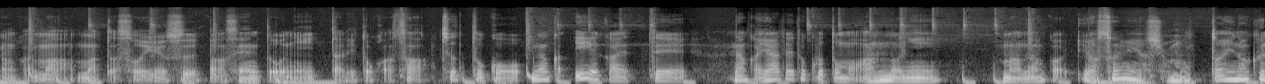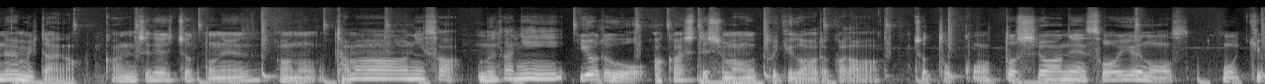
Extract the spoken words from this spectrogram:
なんかまあまたそういうスーパー銭湯に行ったりとかさ。ちょっとこうなんか家帰ってなんかやれることもあんのにまあなんか休みやしもったいなくねみたいな感じでちょっとねあのたまにさ無駄に夜を明かしてしまう時があるからちょっと今年はねそういうのをもうきっ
